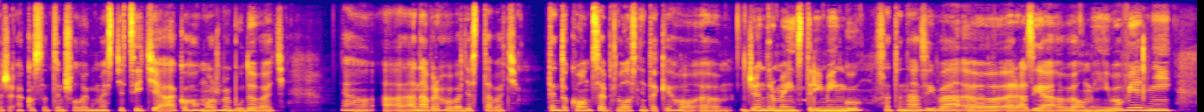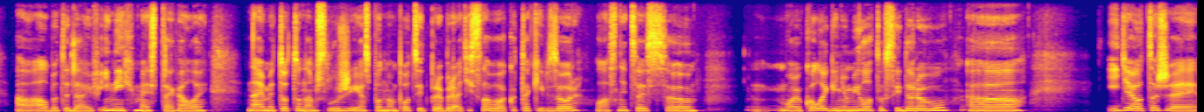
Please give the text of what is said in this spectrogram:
že ako sa ten človek v meste cíti a ako ho môžeme budovať a, a navrhovať a stavať tento koncept vlastne takého uh, gender mainstreamingu sa to nazýva, uh, razia veľmi vo Viedni, alebo teda aj v iných mestách, ale najmä toto nám slúži, aspoň mám pocit pre Bratislavu ako taký vzor vlastne cez moju kolegyňu Milotu Sidorovú. Ide o to, že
